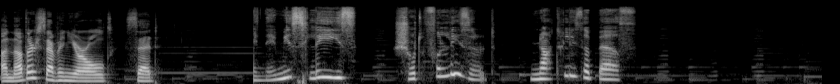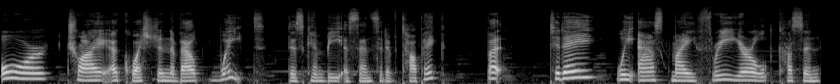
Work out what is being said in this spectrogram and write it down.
Another seven year old said, My name is Liz, short for lizard, not Elizabeth or try a question about weight. This can be a sensitive topic, but today we asked my three year old cousin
